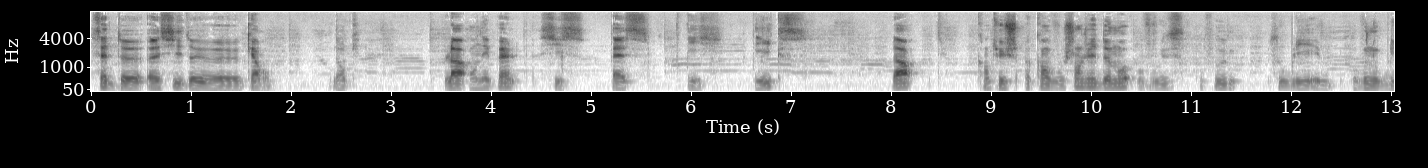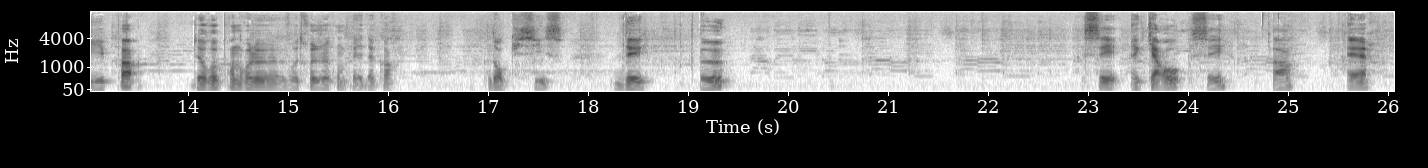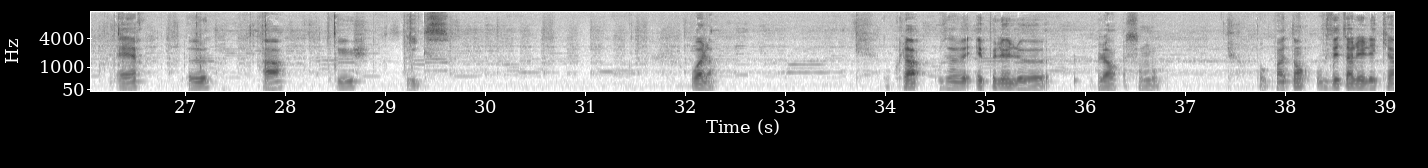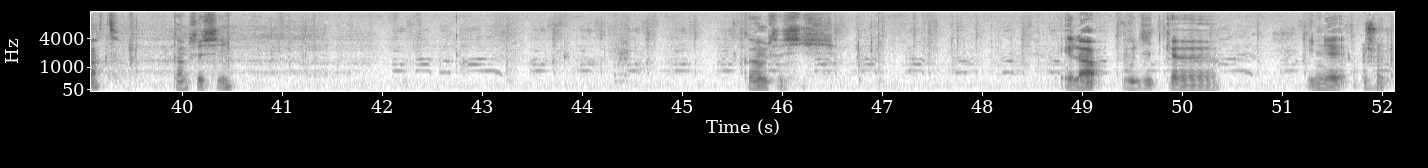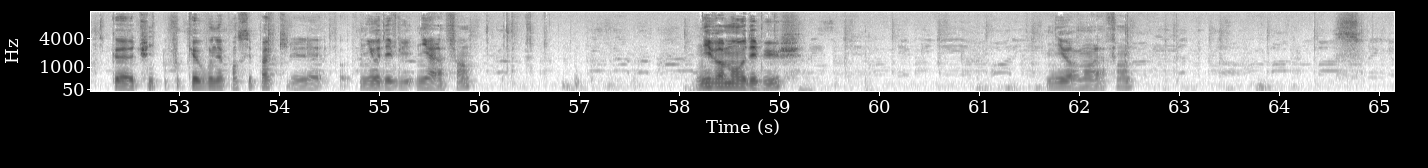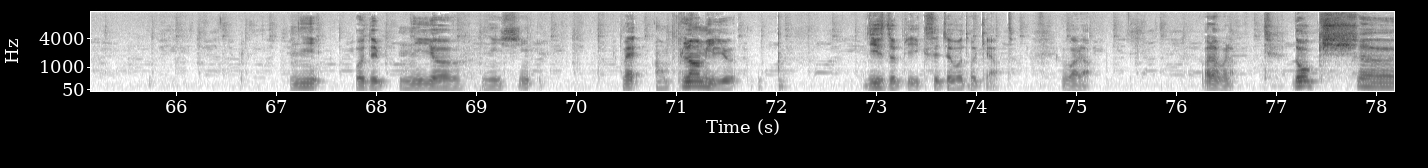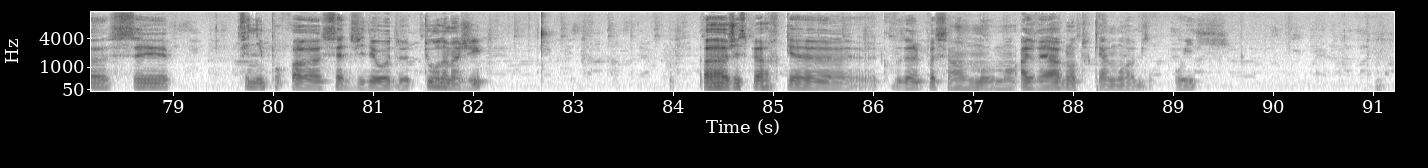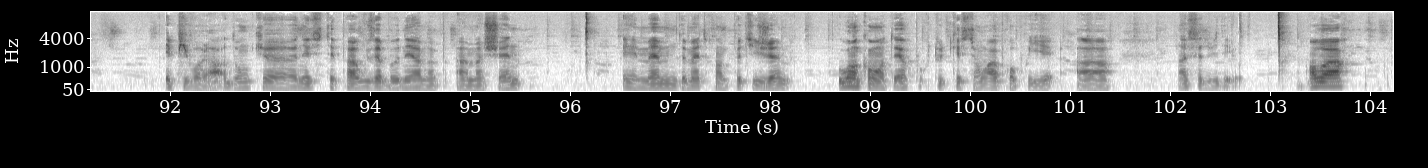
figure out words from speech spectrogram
7 euh, de, 6 euh, de carreau. Donc, Là, on épelle 6. S, I, X. Là, quand, vous changez de mot, vous, vous, oubliez, vous n'oubliez pas de reprendre votre jeu complet, d'accord? Donc 6, D, E, C, euh, carreau, C, A, R, R, E, A, U, X. Voilà. Donc là, vous avez épelé le... Alors, son mot. Donc maintenant, vous étalez les cartes, comme ceci. Comme ceci. Et là, vous dites que il n'est que, que vous ne pensez pas qu'il est ni au début ni à la fin. Ni vraiment au début. Ni vraiment à la fin. Ni au début, ni, euh, ni ici. Mais en plein milieu. 10 de pique, c'était votre carte. Voilà. Voilà, voilà. Donc, euh, c'est fini pour euh, cette vidéo de tour de magie. Euh, j'espère que, vous allez passer un moment agréable, en tout cas moi, oui. Et puis voilà, donc n'hésitez pas à vous abonner à ma, à ma chaîne. Et même de mettre un petit j'aime ou un commentaire pour toute question appropriée à, à cette vidéo. Au revoir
